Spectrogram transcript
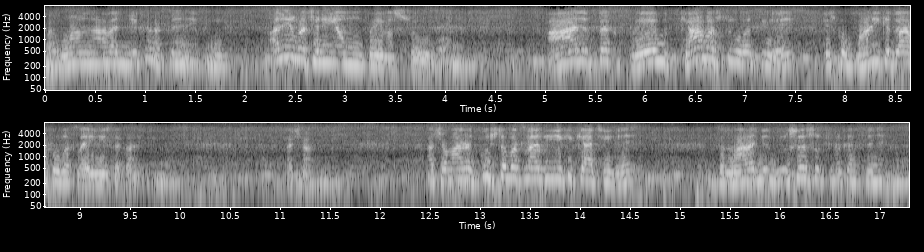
भगवान नारद जी कहते हैं कि अनिर्वचनीय प्रेम स्वरूप। आज तक प्रेम क्या वस्तु होती है, इसको वाणी के द्वारा कोई बतला ही नहीं सका। अच्छा अच्छा महाराज, कुछ तो बतला दीजिए कि क्या चीज़ है? तो महाराज जी दूसरे सूत्र में कहते हैं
